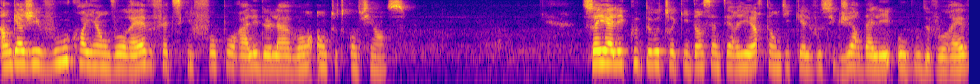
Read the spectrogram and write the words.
Engagez-vous, croyez en vos rêves, faites ce qu'il faut pour aller de l'avant en toute confiance. Soyez à l'écoute de votre guidance intérieure tandis qu'elle vous suggère d'aller au bout de vos rêves.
